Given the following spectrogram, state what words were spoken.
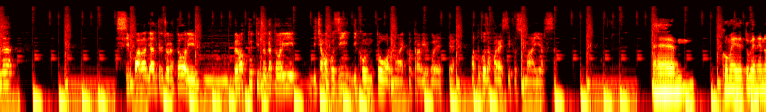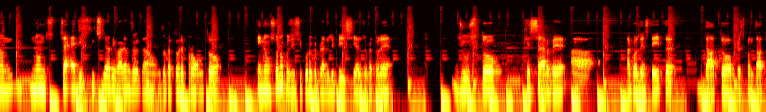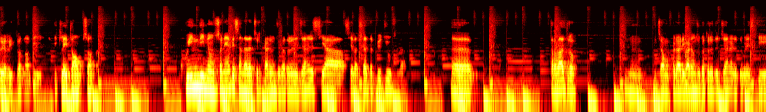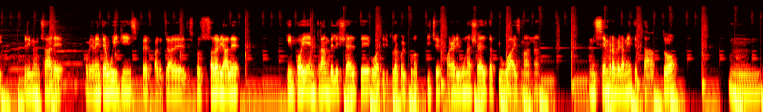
Si parla di altri giocatori, mm, però tutti giocatori, diciamo così, di contorno, ecco, tra virgolette. Ma tu cosa faresti fossi Myers? Eh, come hai detto bene, non, non, cioè, è difficile arrivare a un, a un giocatore pronto e non sono così sicuro che Bradley Bill sia il giocatore giusto che serve a, a Golden State dato per scontato il ritorno di, di, Clay Thompson. Quindi non so neanche se andare a cercare un giocatore del genere sia, sia la scelta più giusta. Eh, tra l'altro mm, diciamo per arrivare a un giocatore del genere dovresti rinunciare ovviamente a Wiggins per pareggiare il discorso salariale e poi entrambe le scelte o addirittura qualcuno dice magari una scelta più Wiseman mi sembra veramente tanto mm,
